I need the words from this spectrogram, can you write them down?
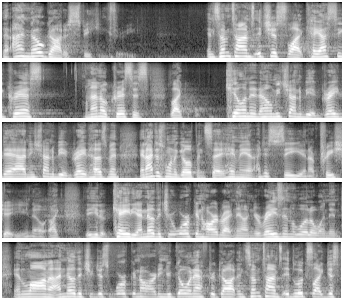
That I know God is speaking through you. And sometimes it's just like, hey, I see Chris, and I know Chris is like killing it at home. He's trying to be a great dad and he's trying to be a great husband. And I just want to go up and say, hey, man, I just see you and I appreciate you. You know, like, you know, Katie, I know that you're working hard right now and you're raising a little one. And, and Lana, I know that you're just working hard and you're going after God. And sometimes it looks like just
